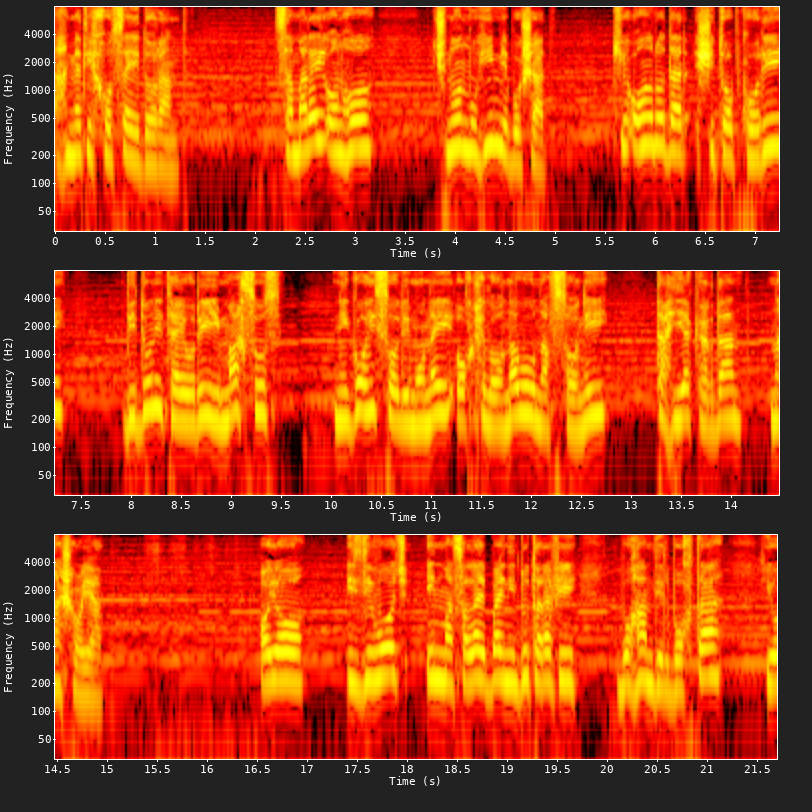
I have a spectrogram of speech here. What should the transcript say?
аҳамияти хосае доранд. Самараи онҳо чунон муҳим мебошад ки онро дар шитобкорӣ бидуни тайёрии махсус нигоҳи солимонаи оқилонаву нафсонӣ таҳия кардан нашояд. Оё издивоҷ ин масъалаи байни ду тарафи бо ҳам дилбохта ё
